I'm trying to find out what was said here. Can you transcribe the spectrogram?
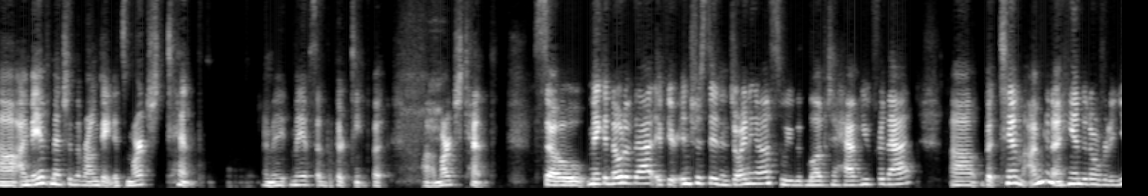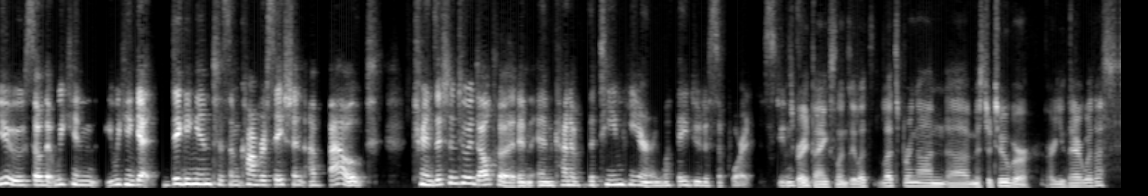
Uh, I may have mentioned the wrong date. It's March 10th. I may, may have said the 13th, but uh, March 10th. So make a note of that. If you're interested in joining us, we would love to have you for that. Uh, but Tim, I'm going to hand it over to you so that we can we can get digging into some conversation about transition to adulthood and, and kind of the team here and what they do to support students. That's great. Thanks, Lindsay. Let's let's bring on uh, Mr. Tuber. Are you there with us?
